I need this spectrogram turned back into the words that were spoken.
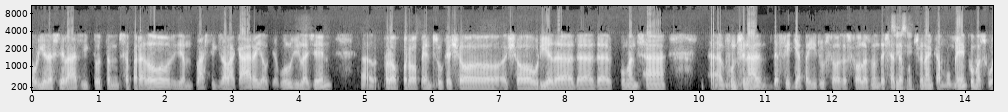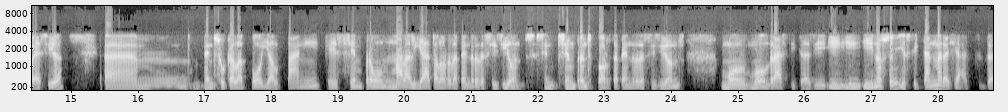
hauria de ser bàsic tot amb separadors i amb plàstics a la cara i el que vulgui la gent, eh, però, però penso que això, això hauria de, de, de començar a funcionar. De fet, hi ha països que les escoles no han deixat sí, de funcionar sí. en cap moment, com a Suècia, Um, penso que la por i el pànic és sempre un mal aliat a l'hora de prendre decisions. Sem sempre ens porta a prendre decisions molt, molt dràstiques i, i, i, i no sé, i estic tan marejat de,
